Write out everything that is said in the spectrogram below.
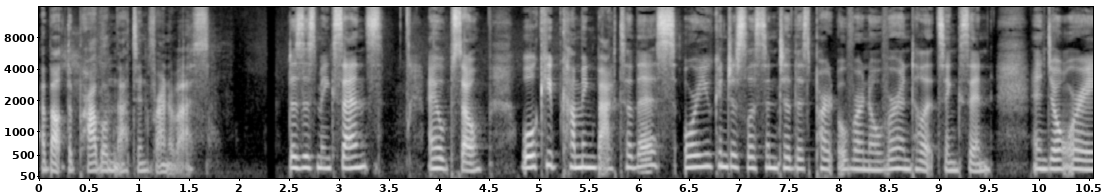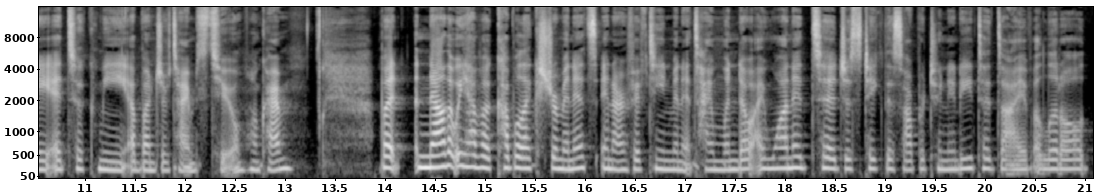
about the problem that's in front of us. Does this make sense? I hope so. We'll keep coming back to this, or you can just listen to this part over and over until it sinks in. And don't worry, it took me a bunch of times too, okay? But now that we have a couple extra minutes in our 15 minute time window, I wanted to just take this opportunity to dive a little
